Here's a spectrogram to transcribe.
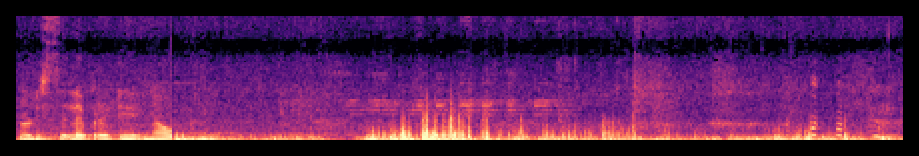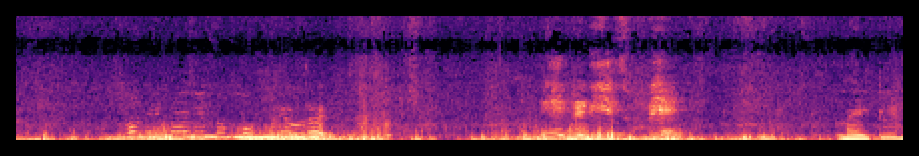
ನೋಡಿ ಸೆಲೆಬ್ರಿಟಿ ನಾವು ನೋಡಿ ನೋಡಿ ನಮ್ಮ ಮಮ್ಮಿ ಅವರೇ ಏ ನಡಿಯೇ ಸುಮ್ಮನೆ ನೈಟಿನೇ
